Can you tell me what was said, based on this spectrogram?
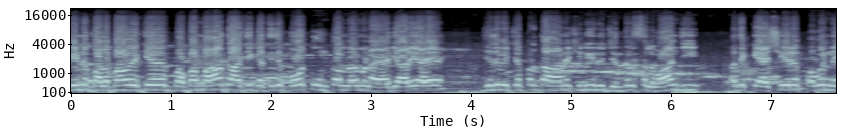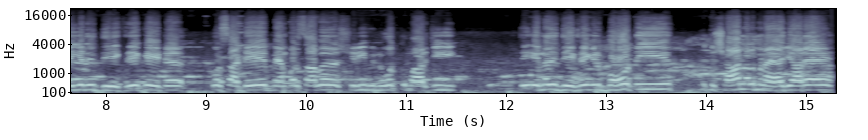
ਪਿੰਡ ਬਲਬਾ ਵਿਖੇ ਬਾਬਾ ਮਹਾਦਾਸ ਜੀ ਗੱਦੀ ਤੇ ਬਹੁਤ ਧੂਮਧਾਮ ਨਾਲ ਮਨਾਇਆ ਜਾ ਰਿਹਾ ਹੈ। ਜਿਹਦੇ ਵਿੱਚ ਪ੍ਰਧਾਨ ਸ਼੍ਰੀ ਰਜਿੰਦਰ ਸਲਵਾਨ ਜੀ ਅਤੇ ਕੈਸ਼ੀਅਰ ਪਵਨ ਨਈਅਰ ਦੀ ਦੇਖਰੇਖ ਹੇਠ ਔਰ ਸਾਡੇ ਮੈਂਬਰ ਸਾਹਿਬ ਸ਼੍ਰੀ ਵਿਨੋਦ ਕੁਮਾਰ ਜੀ ਤੇ ਇਹਨਾਂ ਦੀ ਦੇਖਰੇਖ ਹੇਠ ਬਹੁਤ ਹੀ ਉਤਸ਼ਾਹ ਨਾਲ ਮਨਾਇਆ ਜਾ ਰਿਹਾ ਹੈ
